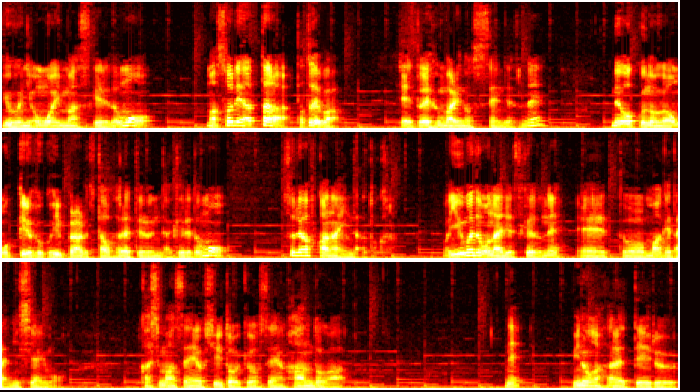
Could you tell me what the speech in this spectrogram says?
いうふうに思いますけれども、まあそれやったら、例えば、えっ、ー、と F マリノス戦ですね。で、奥野が思いっきり服引っ張られて倒されてるんだけれども、それは吹かないんだとか。まあ、言うまでもないですけどね、えっ、ー、と、負けた2試合も、鹿島戦、FC 東京戦、ハンドが、ね、見逃されている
